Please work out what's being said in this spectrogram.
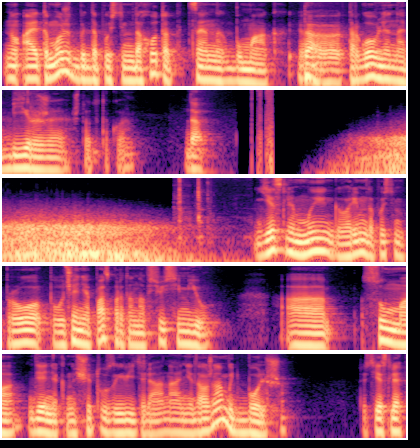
Ну, а это может быть, допустим, доход от ценных бумаг, да. э, торговля на бирже, что-то такое? Да. Если мы говорим, допустим, про получение паспорта на всю семью, а сумма денег на счету заявителя, она не должна быть больше? То есть если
